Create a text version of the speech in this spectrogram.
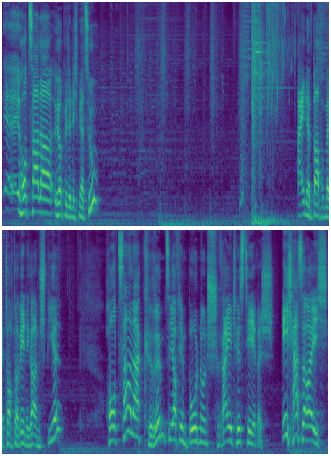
Äh, Horzala hört bitte nicht mehr zu. Eine Baphomet-Tochter weniger im Spiel. Horzala krümmt sich auf den Boden und schreit hysterisch. Ich hasse euch!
